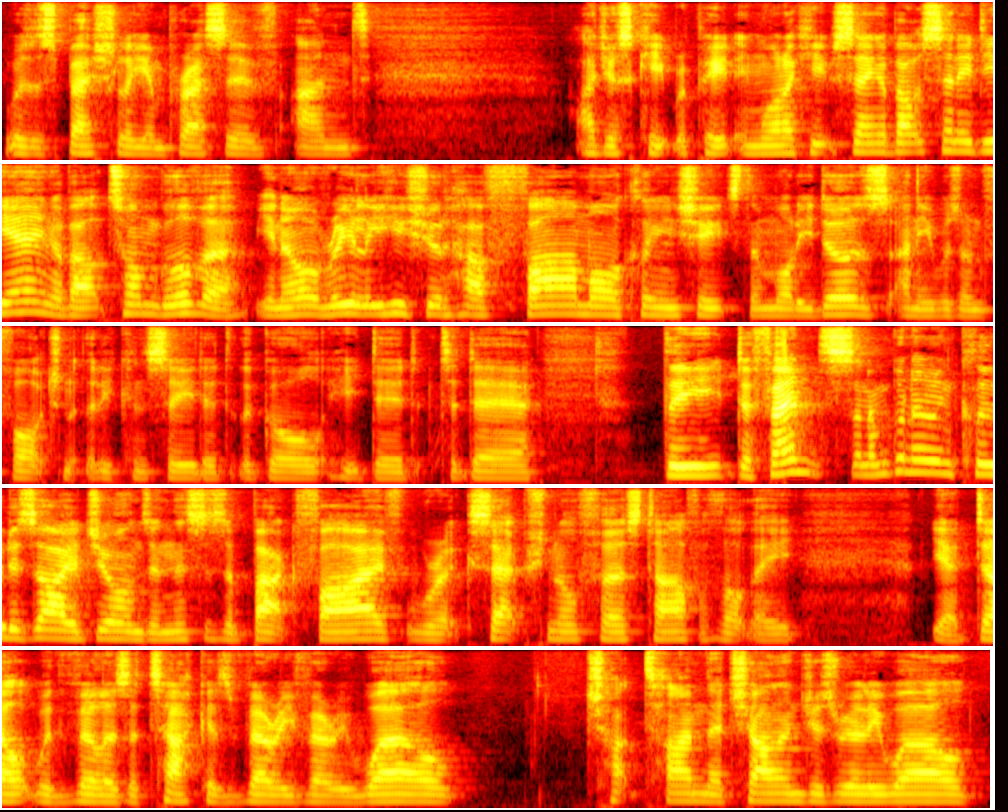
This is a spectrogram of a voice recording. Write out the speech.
was especially impressive. And I just keep repeating what I keep saying about Seny Dieng, about Tom Glover. You know, really, he should have far more clean sheets than what he does, and he was unfortunate that he conceded the goal he did today. The defence, and I'm going to include Isaiah Jones in this as a back five, were exceptional first half. I thought they yeah, dealt with Villa's attackers very, very well, Ch- timed their challenges really well,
